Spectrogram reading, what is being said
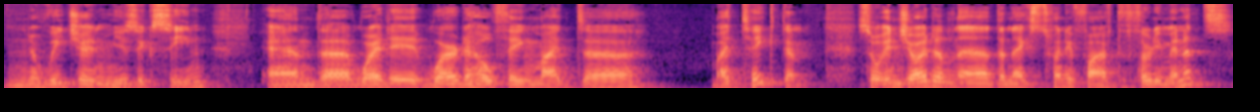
Norwegian music scene and uh, where they where the whole thing might might take them. So enjoy the the next twenty five to thirty minutes.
